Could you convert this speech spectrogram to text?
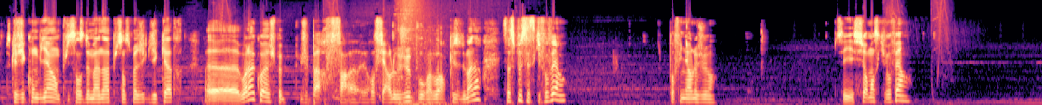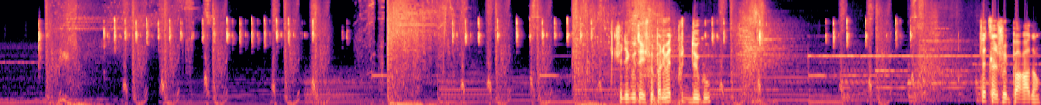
Parce que j'ai combien en puissance de mana Puissance magique, j'ai 4. Euh, voilà quoi, je peux, je vais pas refaire le jeu pour avoir plus de mana. Ça se peut, c'est ce qu'il faut faire. Hein. Pour finir le jeu. Hein. C'est sûrement ce qu'il faut faire. Je suis dégoûté, je peux pas lui mettre plus de deux coups. Peut-être la jouer parade. Hein.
